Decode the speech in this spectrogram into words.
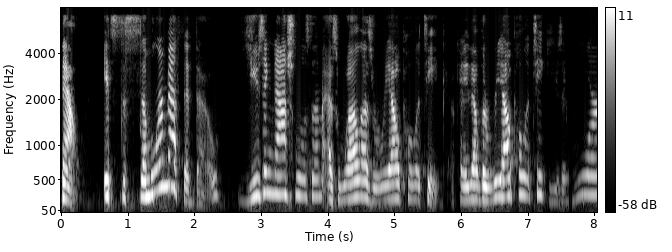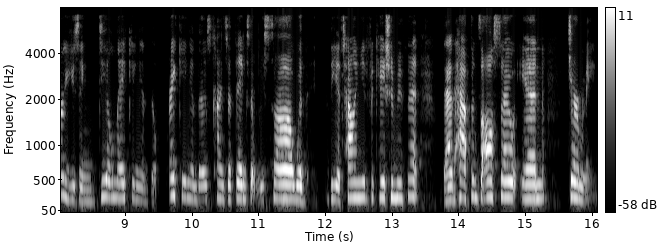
Now, it's the similar method, though, using nationalism as well as realpolitik. Okay, now the realpolitik using war, using deal making and deal breaking and those kinds of things that we saw with the Italian unification movement, that happens also in Germany.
